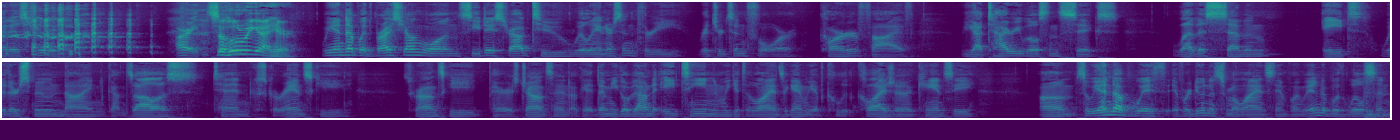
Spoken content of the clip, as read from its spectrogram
That is true. All right. so who do we got here? We end up with Bryce Young one, C.J. Stroud two, Will Anderson three, Richardson four, Carter five. We got Tyree Wilson six, Levis seven, eight, Witherspoon nine, Gonzalez ten, Skoransky, Skronsky, Paris Johnson. Okay, then we go down to eighteen, and we get to the Lions again. We have Kal- Calijah Kancey. Um, so we end up with, if we're doing this from a Lions standpoint, we end up with Wilson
